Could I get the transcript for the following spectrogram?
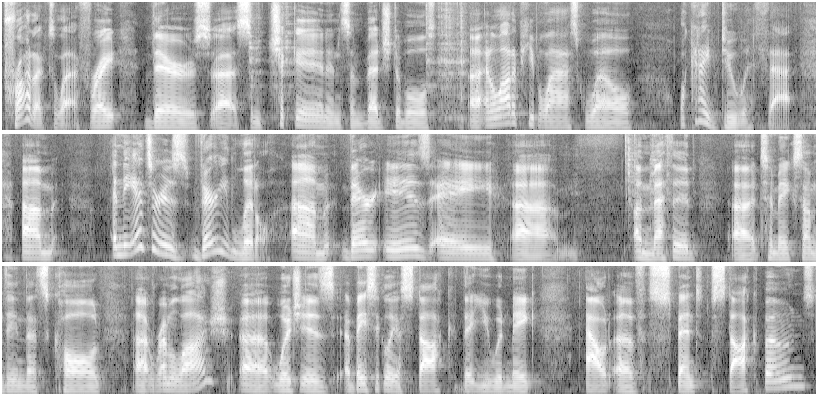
product left, right? There's uh, some chicken and some vegetables, uh, and a lot of people ask, well, what can I do with that? Um, and the answer is very little. Um, there is a, um, a method uh, to make something that's called uh, remouillage, which is basically a stock that you would make out of spent stock bones.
